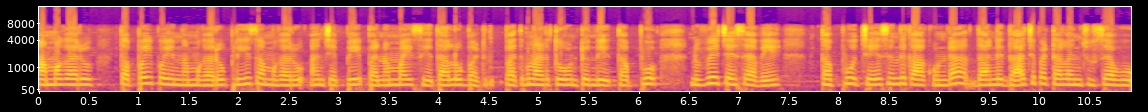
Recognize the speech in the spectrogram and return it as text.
అమ్మగారు తప్పైపోయింది అమ్మగారు ప్లీజ్ అమ్మగారు అని చెప్పి పనమ్మాయి సీతాలు బతి బతిమలాడుతూ ఉంటుంది. తప్పు నువ్వే చేసావే తప్పు చేసింది కాకుండా దాన్ని దాచిపెట్టాలని చూసావు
